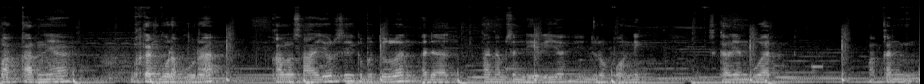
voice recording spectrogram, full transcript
pakannya bahkan kura-kura kalau sayur sih kebetulan ada tanam sendiri ya hidroponik sekalian buat makan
